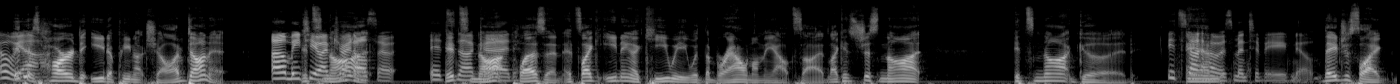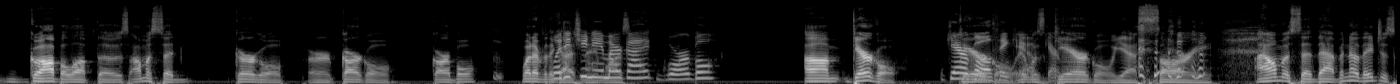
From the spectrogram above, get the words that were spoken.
oh, it is hard to eat a peanut shell. I've done it. Oh, me too. It's I've tried also. It's, It's, not, not, pleasant. It's like eating a kiwi with the brown on the outside. Like it's just not. It's not good. It's not how it's meant to be. No. They just like gobble up those. I almost said gurgle or gargle, garble, whatever the What did you name our guy? Gorgle? Um, Gargle. Gargle, thank you. It was Gargle. Gargle. Yes, sorry. I almost said that, but no, they just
